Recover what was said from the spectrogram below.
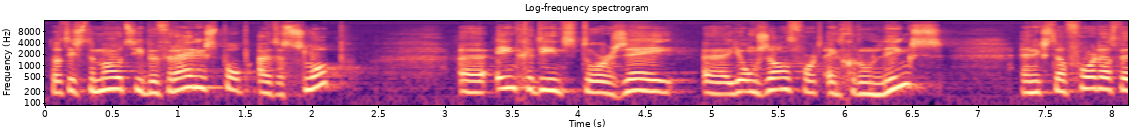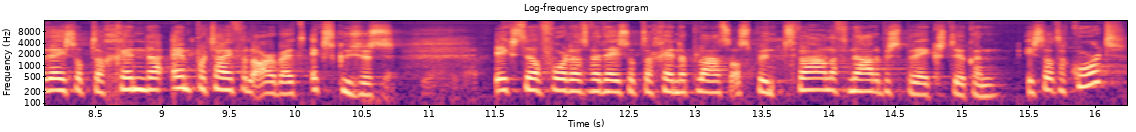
Dat is de motie bevrijdingspop uit het slop. Uh, ingediend door Zee, uh, Jong Zandvoort en GroenLinks. En ik stel voor dat we deze op de agenda... en Partij van de Arbeid, excuses. Ik stel voor dat we deze op de agenda plaatsen als punt 12 na de bespreekstukken. Is dat akkoord?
